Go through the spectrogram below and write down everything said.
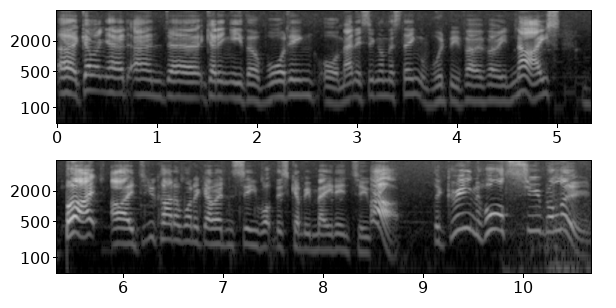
uh, going ahead and uh, getting either warding or menacing on this thing would be very, very nice. But I do kind of want to go ahead and see what this can be made into. Ah, the green horseshoe balloon.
